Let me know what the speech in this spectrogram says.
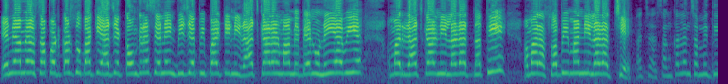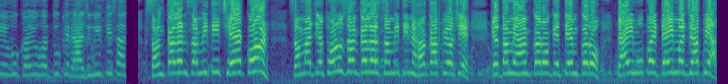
એને અમે સપોર્ટ કરશું. બાકી આજે કોંગ્રેસે નહીં બીજેપી પાર્ટીની રાજકારણમાં અમે બેનું નહીં આવીએ. અમારી રાજકારણની લડત નથી. અમારા સ્વાભિમાનની લડત છે. અચ્છા સંકલન સમિતિએ એવું કહ્યું હતું કે રાજનીતિ સાથે સંકલન સમિતિ છે કોણ? સમાજે થોડું સંકલન સમિતિને હક આપ્યો છે કે તમે આમ કરો કે તેમ કરો. ટાઈમ ઉપર ટાઈમ જ આપ્યા.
